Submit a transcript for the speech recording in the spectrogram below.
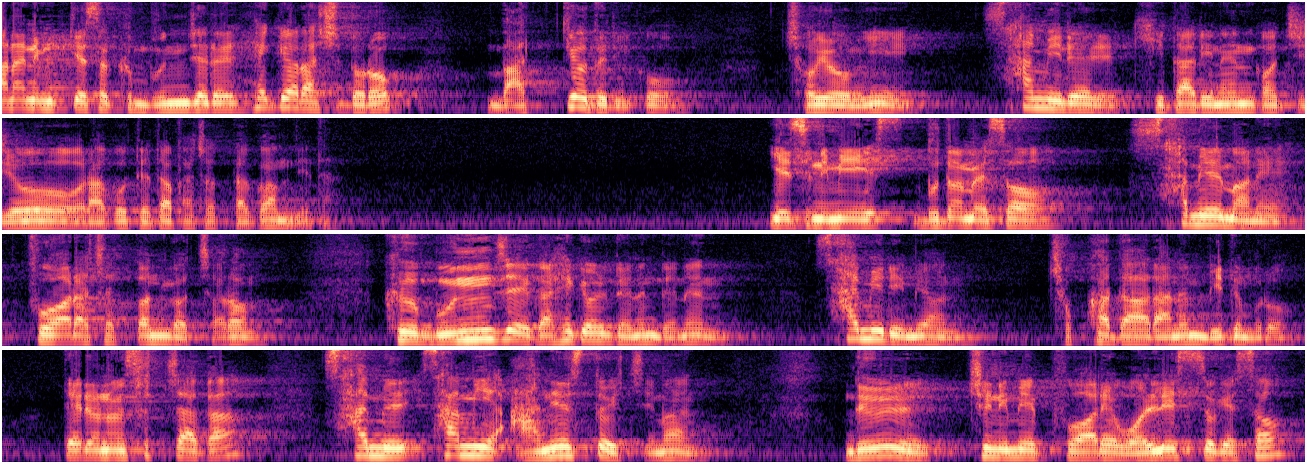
하나님께서 그 문제를 해결하시도록 맡겨드리고 조용히 3일을 기다리는 거지요. 라고 대답하셨다고 합니다. 예수님이 무덤에서 3일 만에 부활하셨던 것처럼 그 문제가 해결되는 데는 3일이면 족하다라는 믿음으로 때로는 숫자가 3일, 3이 아닐 수도 있지만 늘 주님의 부활의 원리 속에서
